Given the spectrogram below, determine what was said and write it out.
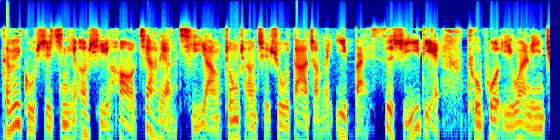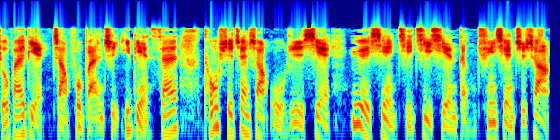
台北股市今天二十一号价量齐扬，中长指数大涨了一百四十一点，突破一万零九百点，涨幅百分之一点三，同时站上五日线、月线及季线等均线之上。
